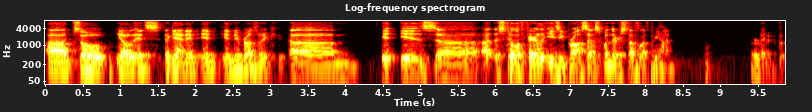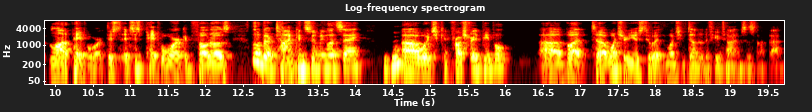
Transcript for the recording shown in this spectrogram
Um, so you know, it's again in in, in New Brunswick. Um, it is uh, still a fairly easy process when there's stuff left behind. Perfect. A lot of paperwork. There's, it's just paperwork and photos. A little bit of time consuming, let's say, mm-hmm. uh, which can frustrate people. Uh, but uh, once you're used to it, once you've done it a few times, it's not bad.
